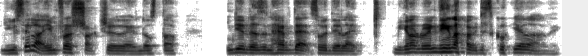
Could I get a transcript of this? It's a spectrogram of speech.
you said like infrastructure and those stuff. India doesn't have that, so they're like, we cannot do anything now. We just go here lah. Like,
